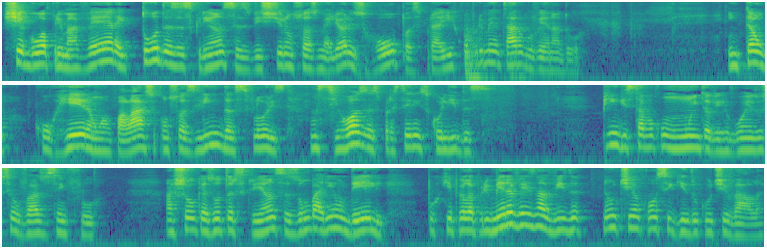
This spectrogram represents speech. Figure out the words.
Chegou a primavera e todas as crianças vestiram suas melhores roupas para ir cumprimentar o governador. Então correram ao palácio com suas lindas flores, ansiosas para serem escolhidas. Ping estava com muita vergonha do seu vaso sem flor. Achou que as outras crianças zombariam dele porque pela primeira vez na vida não tinha conseguido cultivá-la.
